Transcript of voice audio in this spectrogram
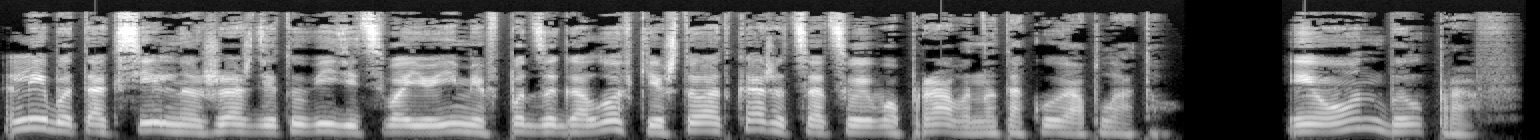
либо так сильно жаждет увидеть свое имя в подзаголовке, что откажется от своего права на такую оплату. И он был прав.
